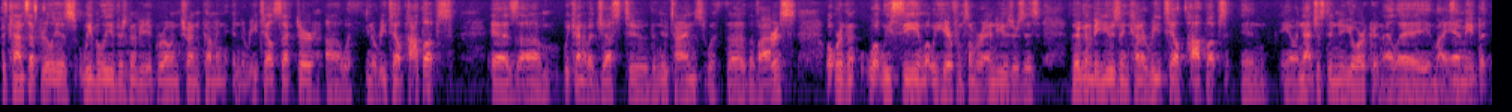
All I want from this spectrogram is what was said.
the concept really is we believe there's going to be a growing trend coming in the retail sector uh, with you know retail pop-ups as um, we kind of adjust to the new times with the, the virus. What we're gonna, what we see and what we hear from some of our end users is they're going to be using kind of retail pop-ups in you know and not just in New York and LA and Miami, but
